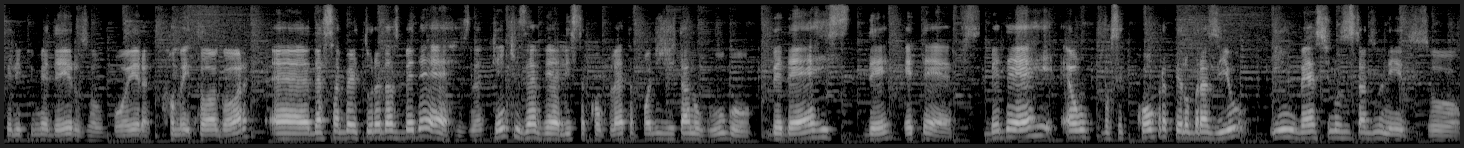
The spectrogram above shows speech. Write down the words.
Felipe Medeiros, ou Poeira, comentou agora, é dessa abertura das BDRs, né? Quem quiser ver a lista completa pode digitar no Google BDRs de ETFs. BDR é um você compra pelo Brasil e investe nos Estados Unidos. O,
